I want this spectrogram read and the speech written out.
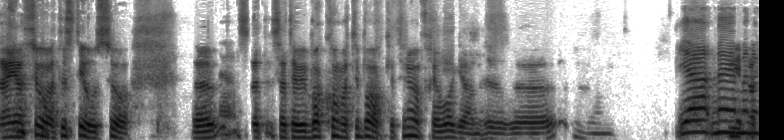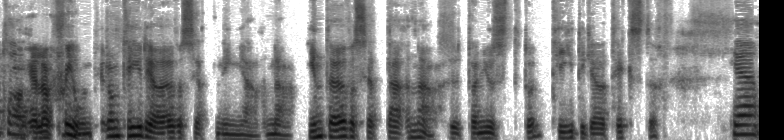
nej, jag såg att det stod så. Så, så att jag vill bara komma tillbaka till den frågan hur Ja, nej, men okej. Okay. relation till de tidigare översättningarna. Inte översättarna, utan just tidigare texter. Ja,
